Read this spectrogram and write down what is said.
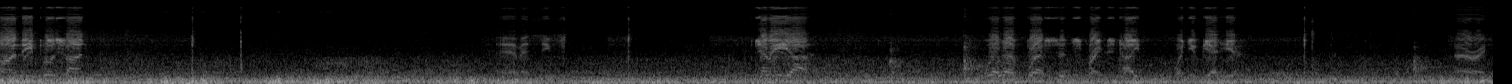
On the push on. Yeah, Missy. Jimmy, uh, we'll have breasts springs tight when you get here. All right.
